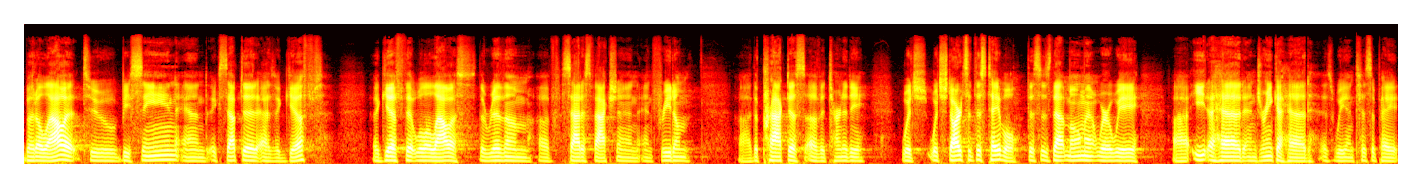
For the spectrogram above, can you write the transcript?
but allow it to be seen and accepted as a gift, a gift that will allow us the rhythm of satisfaction and freedom, uh, the practice of eternity, which, which starts at this table. This is that moment where we uh, eat ahead and drink ahead as we anticipate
